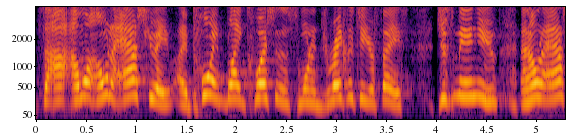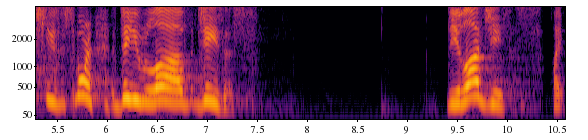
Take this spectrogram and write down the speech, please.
so I, I want to ask you a, a point blank question this morning, directly to your face, just me and you. And I want to ask you this morning do you love Jesus? Do you love Jesus? Like,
